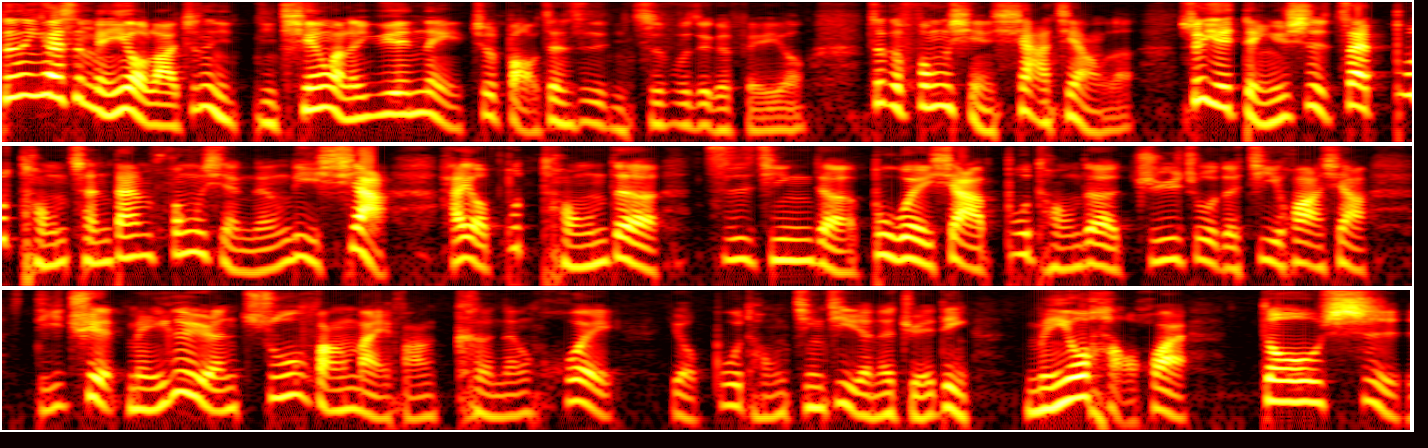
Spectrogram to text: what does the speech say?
但是应该是没有啦。就是你你签完了约内，就保证是你支付这个费用，这个风险下降了，所以也等于是在不同承担风险能力下，还有不同的资金的部位下，不同的居住的计划下，的确每一个人租房买房可能会有不同经纪人的决定，没有好坏，都是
